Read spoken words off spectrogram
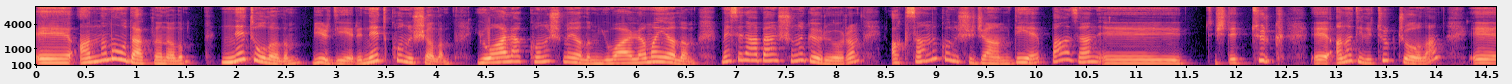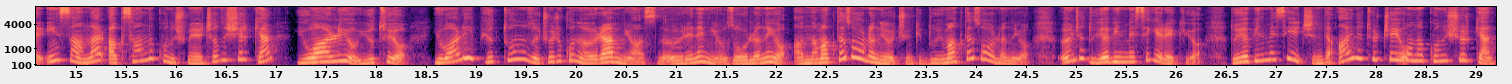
Ee, anlama odaklanalım. Net olalım bir diğeri. Net konuşalım. Yuvarlak konuşmayalım, yuvarlamayalım. Mesela ben şunu görüyorum. Aksanlı konuşacağım diye bazen ee, işte Türk e, ana dili Türkçe olan e, insanlar aksanlı konuşmaya çalışırken yuvarlıyor, yutuyor. Yuvarlayıp yuttuğunuzda çocuk onu öğrenmiyor aslında. Öğrenemiyor, zorlanıyor. Anlamakta zorlanıyor çünkü. Duymakta zorlanıyor. Önce duyabilmesi gerekiyor. Duyabilmesi için de aynı Türkçeyi ona konuşurken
